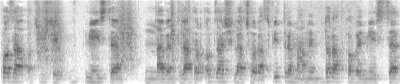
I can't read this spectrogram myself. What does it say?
Poza oczywiście miejsce na wentylator od zasilacza oraz filtrem mamy dodatkowe miejsce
